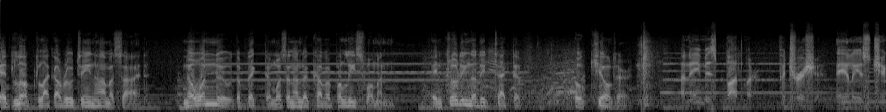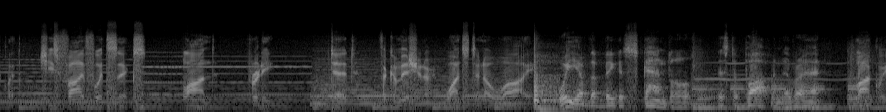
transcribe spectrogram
It looked like a routine homicide. No one knew the victim was an undercover policewoman, including the detective who killed her. Her name is Butler, Patricia, alias Chicklet. She's five foot six, blonde, pretty, dead. The commissioner wants to know why. We have the biggest scandal this department ever had. Lockley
